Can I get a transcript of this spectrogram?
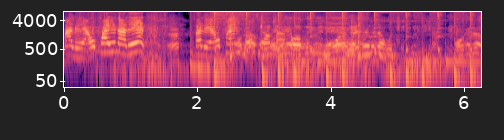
ป้าแหลวไปนะเล่นป้าแหลวไปสองสองออกให้ไหมเนี่ยไหนได้ไหมล่ะคุณออกไงล่ะ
